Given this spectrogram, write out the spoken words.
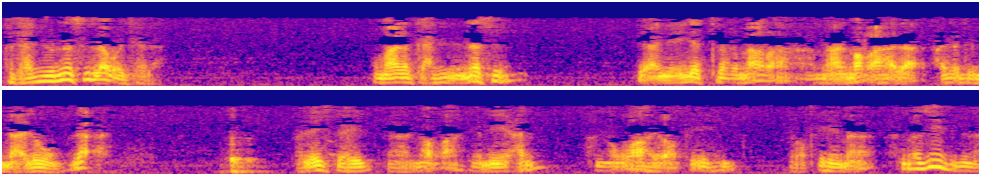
فتحديد النسل لا وجه له. ومعنى تحديد النسل يعني يتفق مع المرأة على عدد معلوم. لا. فليجتهد مع المرأة جميعا أن الله يعطيهم يعطيهما المزيد من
